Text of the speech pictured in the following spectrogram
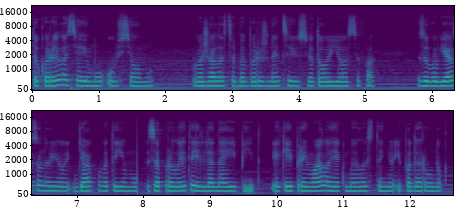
то корилася йому у всьому, вважала себе борожницею святого Йосифа, зобов'язаною дякувати йому за пролитий для неї піт, який приймала як милостиню і подарунок.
